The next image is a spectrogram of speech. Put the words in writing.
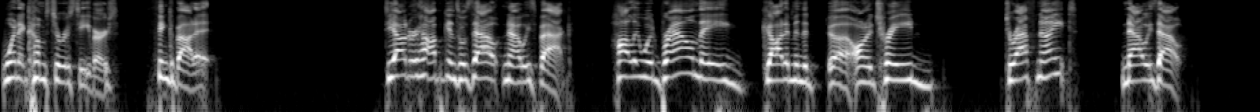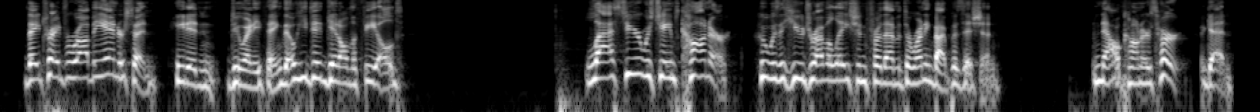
when it comes to receivers. Think about it. DeAndre Hopkins was out, now he's back. Hollywood Brown, they got him in the uh, on a trade draft night. Now he's out. They trade for Robbie Anderson. He didn't do anything, though he did get on the field. Last year was James Conner, who was a huge revelation for them at the running back position. Now Conner's hurt again.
